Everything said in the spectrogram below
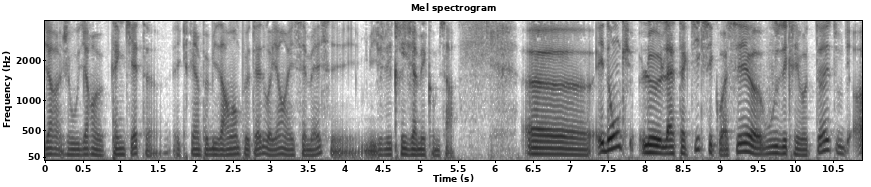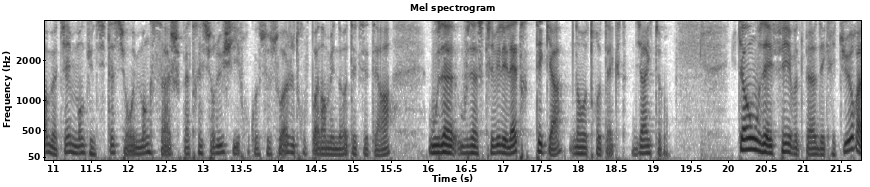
vais vous dire, t'inquiète, écrit un peu bizarrement peut-être, voyez, en SMS, mais je l'écris jamais comme ça. et donc, la tactique, c'est quoi? C'est vous écrivez votre tête, vous dites, oh bah tiens, il me manque une citation, il me manque ça, je suis pas très sûr du chiffre ou quoi que ce soit, je trouve pas dans mes notes, etc. Vous inscrivez les lettres TK dans votre texte directement. Quand vous avez fait votre période d'écriture,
